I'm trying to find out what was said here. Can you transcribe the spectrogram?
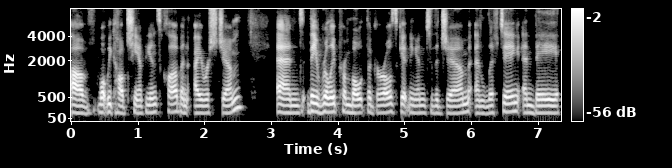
of what we call Champions Club and Irish Gym. And they really promote the girls getting into the gym and lifting, and they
